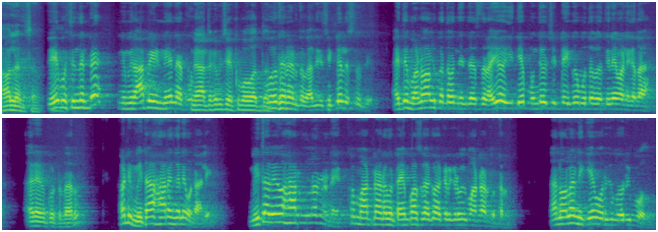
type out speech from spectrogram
అవునండి సార్. వచ్చిందంటే ఇంక మీరు ఆపేయండి అని అర్థం. ఇంకా అంతకు మించి ఎక్కువ పోవద్దు. పోదని అర్థం. అది సిగ్నల్ ఇస్తుంది. అయితే మన వాళ్ళు కొంతమంది ఏం చేస్తారు అయ్యో ఈ తేపు ముందే వచ్చింటే ఇంకో ముద్ద తినేవాడిని కదా అని అనుకుంటున్నారు. కాబట్టి మితాహారంగానే ఉండాలి. మిగతా వ్యవహారంలో ఎక్కువ మాట్లాడడం టైంపాస్ కాక అక్కడిక్కడ పోయి మాట్లాడుతుంటారు దానివల్ల నీకేం ఒరిగి ఒరిగిపోదు.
